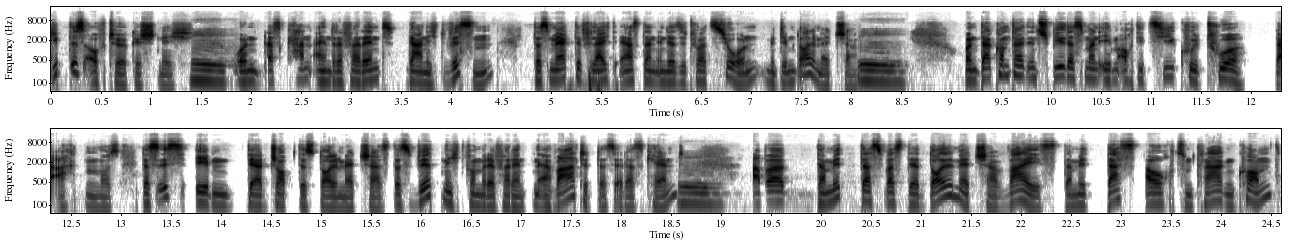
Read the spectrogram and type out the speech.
gibt es auf Türkisch nicht. Hm. Und das kann ein Referent gar nicht wissen. Das merkt er vielleicht erst dann in der Situation mit dem Dolmetscher. Hm. Und da kommt halt ins Spiel, dass man eben auch die Zielkultur beachten muss. Das ist eben der Job des Dolmetschers. Das wird nicht vom Referenten erwartet, dass er das kennt. Mhm. Aber damit das, was der Dolmetscher weiß, damit das auch zum Tragen kommt,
